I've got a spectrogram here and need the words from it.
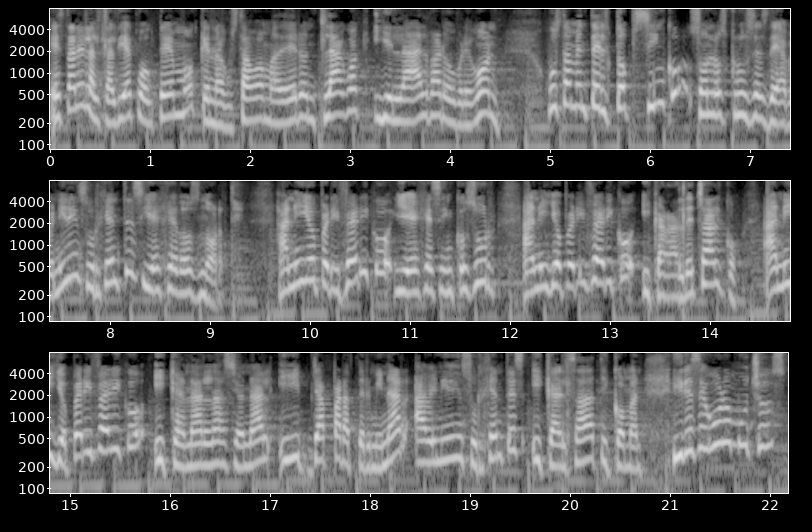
Están en la alcaldía Cuauhtémoc, en la Gustavo Amadero, en Tláhuac y en la Álvaro Obregón. Justamente el top 5 son los cruces de Avenida Insurgentes y Eje 2 Norte. Anillo Periférico y Eje 5 Sur, Anillo Periférico y Canal de Chalco, Anillo Periférico y Canal Nacional y ya para terminar, Avenida Insurgentes y Calzada Ticoman. Y de seguro muchos,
